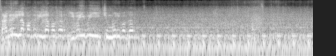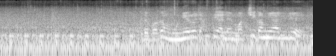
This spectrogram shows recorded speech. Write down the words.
सागर हिला पकड हिला पकड. इबा इबा ही चिंबोरी पकड. इकडे बघा मुनेरो जास्ती आले मच्छी कमी आलेली आहे.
